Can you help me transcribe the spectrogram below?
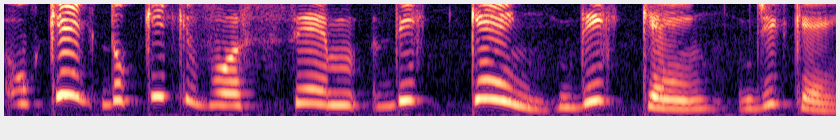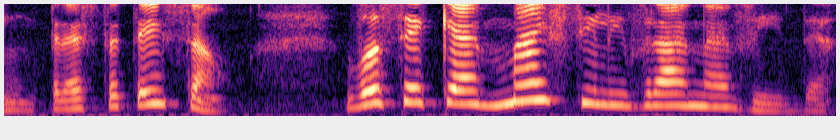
o que, do que, que você, de quem, de quem, de quem, presta atenção, você quer mais se livrar na vida?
